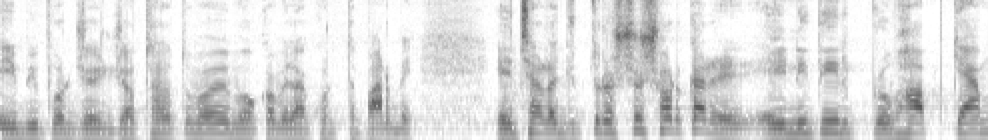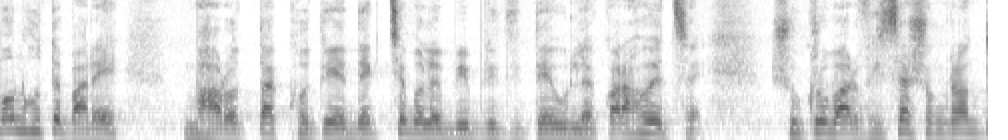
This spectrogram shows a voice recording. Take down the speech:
এই বিপর্যয় যথাযথভাবে মোকাবিলা করতে পারবে। এছাড়া যুক্তরাষ্ট্র সরকারের এই নীতির প্রভাব কেমন হতে পারে, ভারত তা খতিয়ে দেখছে বলে বিবৃতিতে উল্লেখ করা হয়েছে। শুক্রবার ভিসা সংক্রান্ত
